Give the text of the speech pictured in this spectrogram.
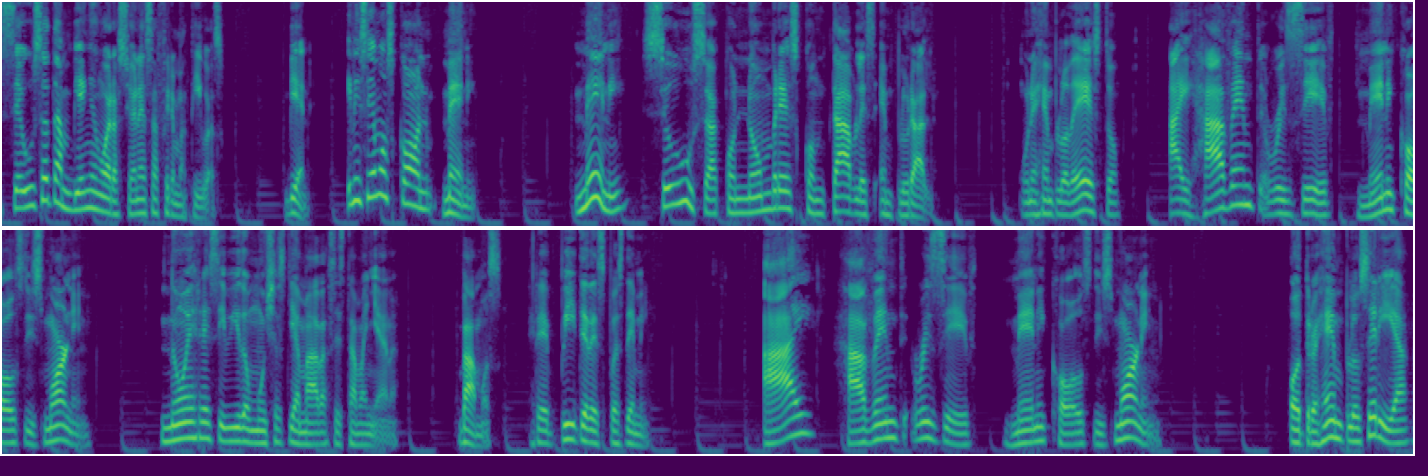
se usa también en oraciones afirmativas. Bien, iniciemos con many. Many se usa con nombres contables en plural. Un ejemplo de esto, I haven't received many calls this morning. No he recibido muchas llamadas esta mañana. Vamos, repite después de mí. I haven't received many calls this morning. Otro ejemplo sería,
